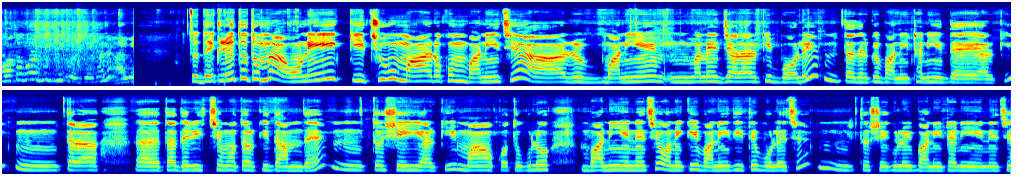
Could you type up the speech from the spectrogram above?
কত করে বিক্রি করছে এখানে? তো দেখলে তো তোমরা অনেক কিছু মা এরকম বানিয়েছে আর বানিয়ে মানে যারা আর কি বলে তাদেরকে বানিয়ে ঠানিয়ে দেয় আর কি। তারা তাদের ইচ্ছে মতো আর কি দাম দেয়। তো সেই আর কি মা কতগুলো বানিয়ে এনেছে, অনেকেই বানিয়ে দিতে বলেছে। তো সেগুলোই বানিয়ে টানিয়ে এনেছে,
